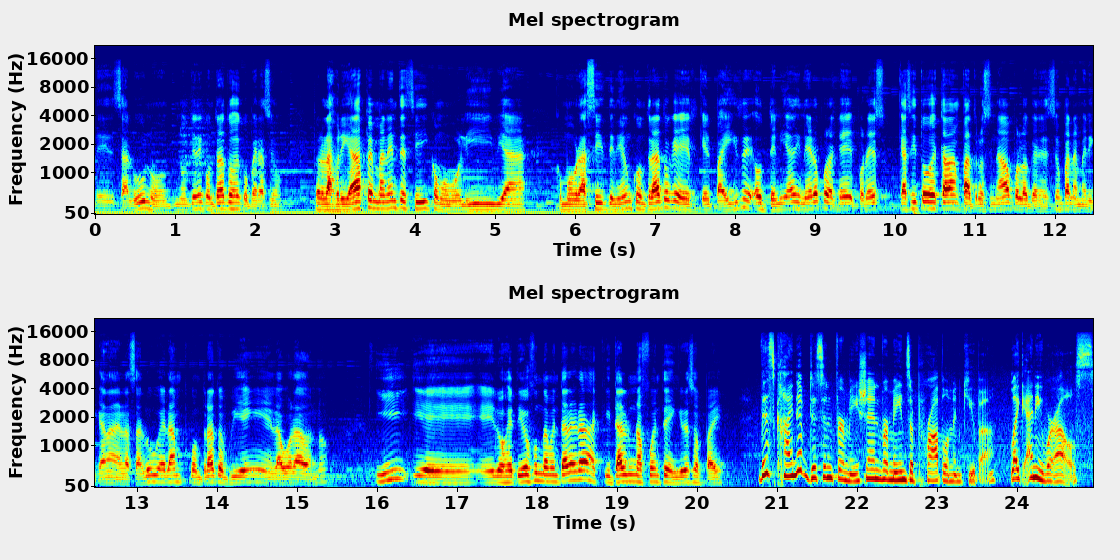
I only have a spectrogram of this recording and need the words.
de salud, no, no, tiene contratos de cooperación, pero las brigadas permanentes sí, como Bolivia, como Brasil, tenían un contrato que, que el país obtenía dinero por, aquel, por eso. Casi todos estaban patrocinados por la Organización Panamericana de la Salud, eran contratos bien elaborados, ¿no? y eh, el objetivo fundamental era quitarle una fuente de ingreso al país. This kind of disinformation remains a problem in Cuba, like anywhere else.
